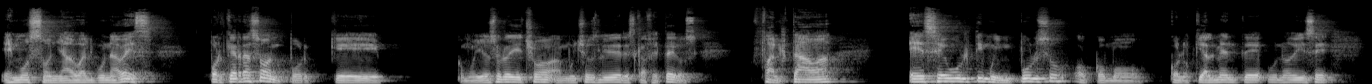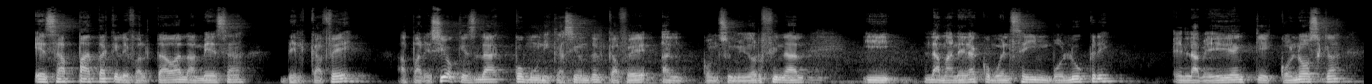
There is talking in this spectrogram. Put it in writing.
hemos soñado alguna vez. ¿Por qué razón? Porque, como yo se lo he dicho a muchos líderes cafeteros, faltaba ese último impulso o como coloquialmente uno dice, esa pata que le faltaba a la mesa del café apareció, que es la comunicación del café al consumidor final y la manera como él se involucre en la medida en que conozca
